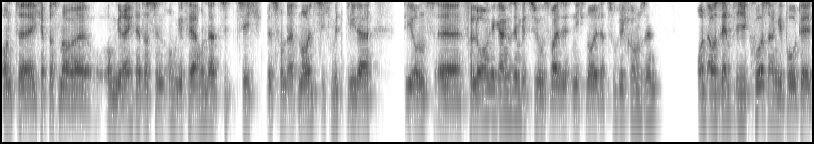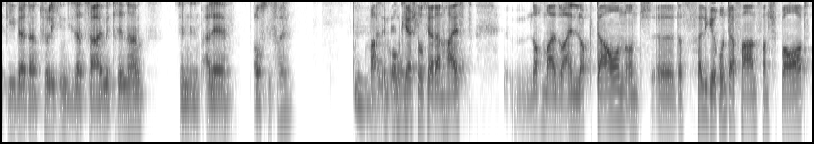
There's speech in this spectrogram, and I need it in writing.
Und äh, ich habe das mal äh, umgerechnet, das sind ungefähr 170 bis 190 Mitglieder, die uns äh, verloren gegangen sind, beziehungsweise nicht neu dazugekommen sind. Und auch sämtliche Kursangebote, die wir natürlich in dieser Zahl mit drin haben, sind alle ausgefallen. Was im Umkehrschluss ja dann heißt, nochmal so ein Lockdown und äh, das völlige Runterfahren von Sport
